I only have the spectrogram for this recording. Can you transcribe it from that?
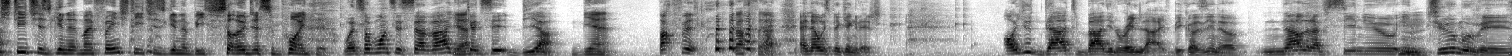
French teacher's gonna my French teacher's gonna be so disappointed. When someone says ça va, you Yeah. can say bien. Bien. Parfait. Parfait. and now we speak English. Are you that bad in real life? Because, you know, now that I've seen you in two movies,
